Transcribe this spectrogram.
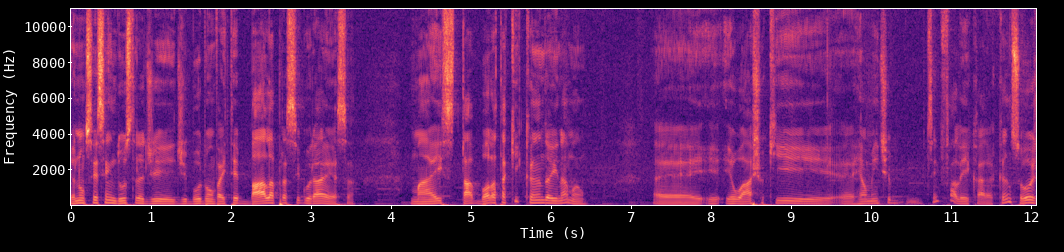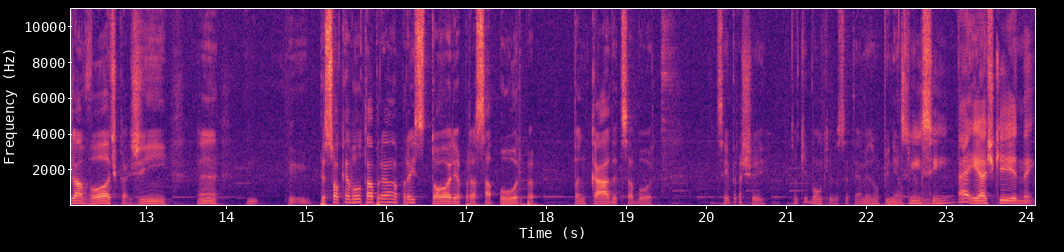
Eu não sei se a indústria de, de bourbon vai ter bala para segurar essa. Mas tá, a bola tá quicando aí na mão. É, eu acho que é, realmente, sempre falei, cara, cansou já vodka, gin, né? O pessoal quer voltar pra, pra história, pra sabor, pra pancada de sabor. Sempre achei. Então que bom que você tem a mesma opinião. Sim, sim. É, e acho que, né,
